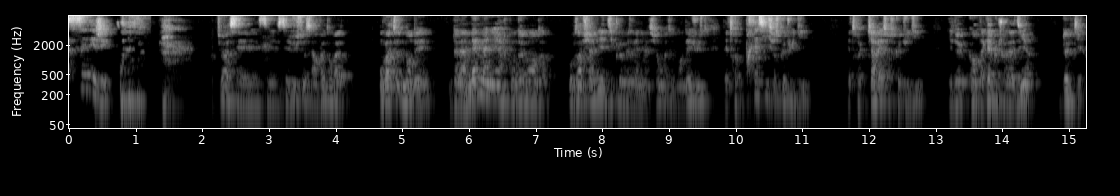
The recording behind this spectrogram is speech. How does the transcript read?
c'est léger. tu vois, c'est juste ça. En fait, on va, on va te demander, de la même manière qu'on demande aux infirmiers diplômés de réanimation, on va te demander juste d'être précis sur ce que tu dis, d'être carré sur ce que tu dis, et de, quand tu as quelque chose à dire, de le dire.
